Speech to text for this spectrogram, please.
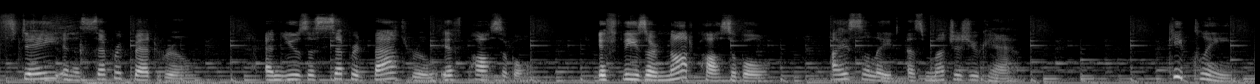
Stay in a separate bedroom and use a separate bathroom if possible. If these are not possible, isolate as much as you can. Keep clean.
